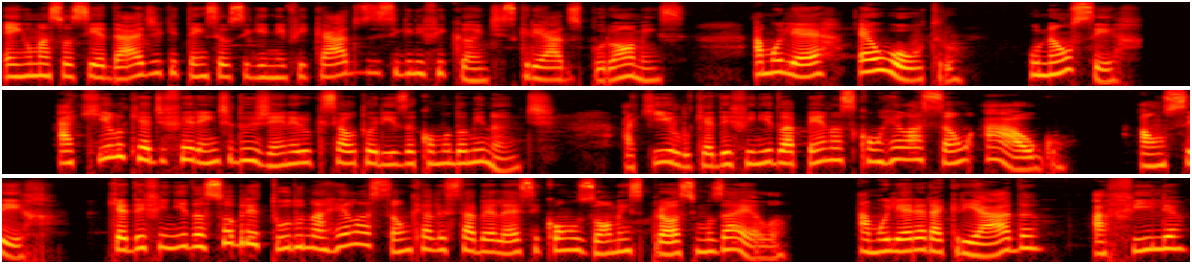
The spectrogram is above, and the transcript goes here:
Em uma sociedade que tem seus significados e significantes criados por homens, a mulher é o outro, o não ser, aquilo que é diferente do gênero que se autoriza como dominante aquilo que é definido apenas com relação a algo, a um ser, que é definida sobretudo na relação que ela estabelece com os homens próximos a ela. A mulher era a criada, a filha,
